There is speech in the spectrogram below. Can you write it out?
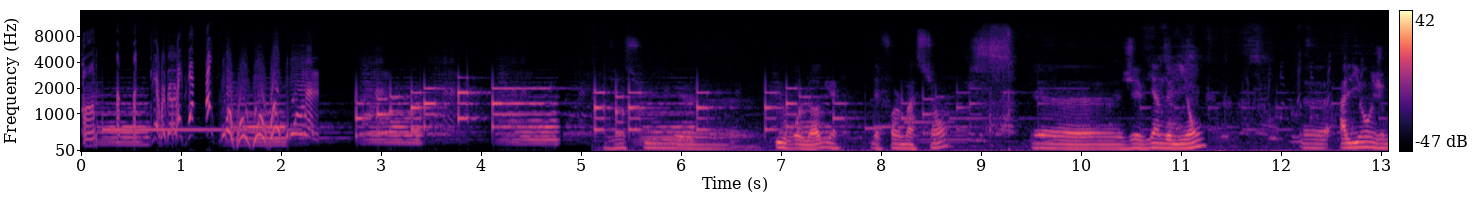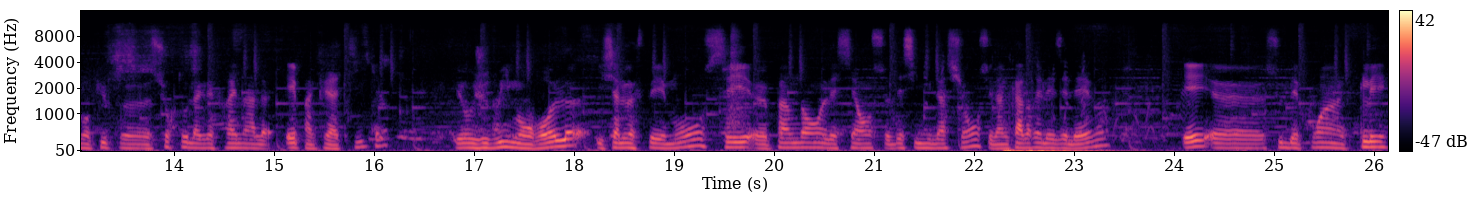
Je suis euh, urologue de formation. Euh, je viens de Lyon. Euh, à Lyon, je m'occupe euh, surtout de la greffe rénale et pancréatique. Et aujourd'hui, mon rôle ici à l'EFPMO, c'est pendant les séances de simulation, c'est d'encadrer les élèves et euh, sur des points clés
